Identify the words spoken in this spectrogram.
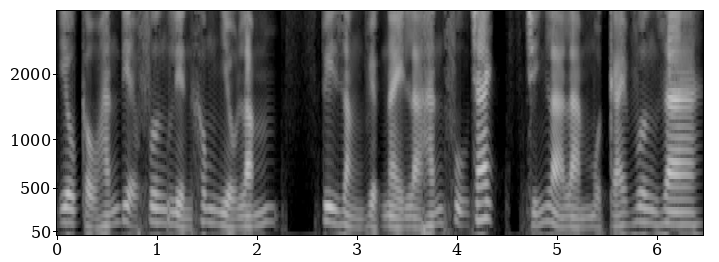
yêu cầu hắn địa phương liền không nhiều lắm. Tuy rằng việc này là hắn phụ trách, chính là làm một cái vương gia,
